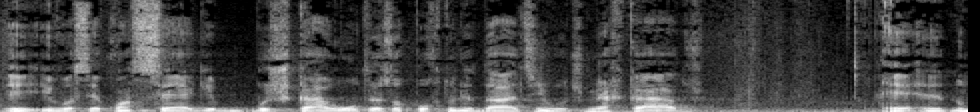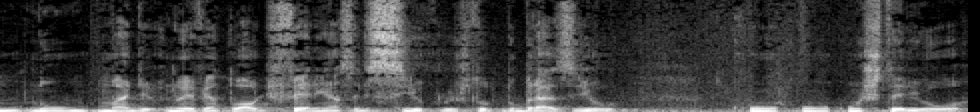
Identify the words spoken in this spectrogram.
e, e você consegue buscar outras oportunidades em outros mercados é, numa, eventual diferença de ciclos do, do Brasil com, com, com o exterior.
